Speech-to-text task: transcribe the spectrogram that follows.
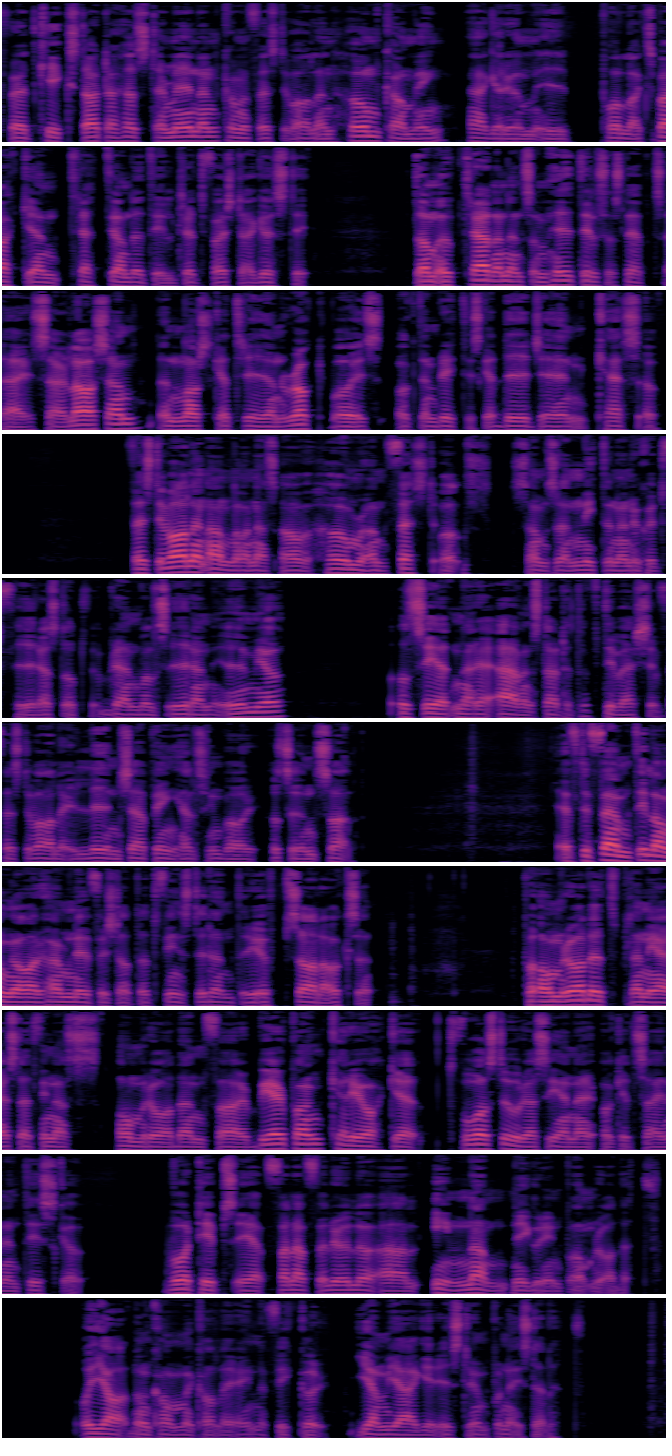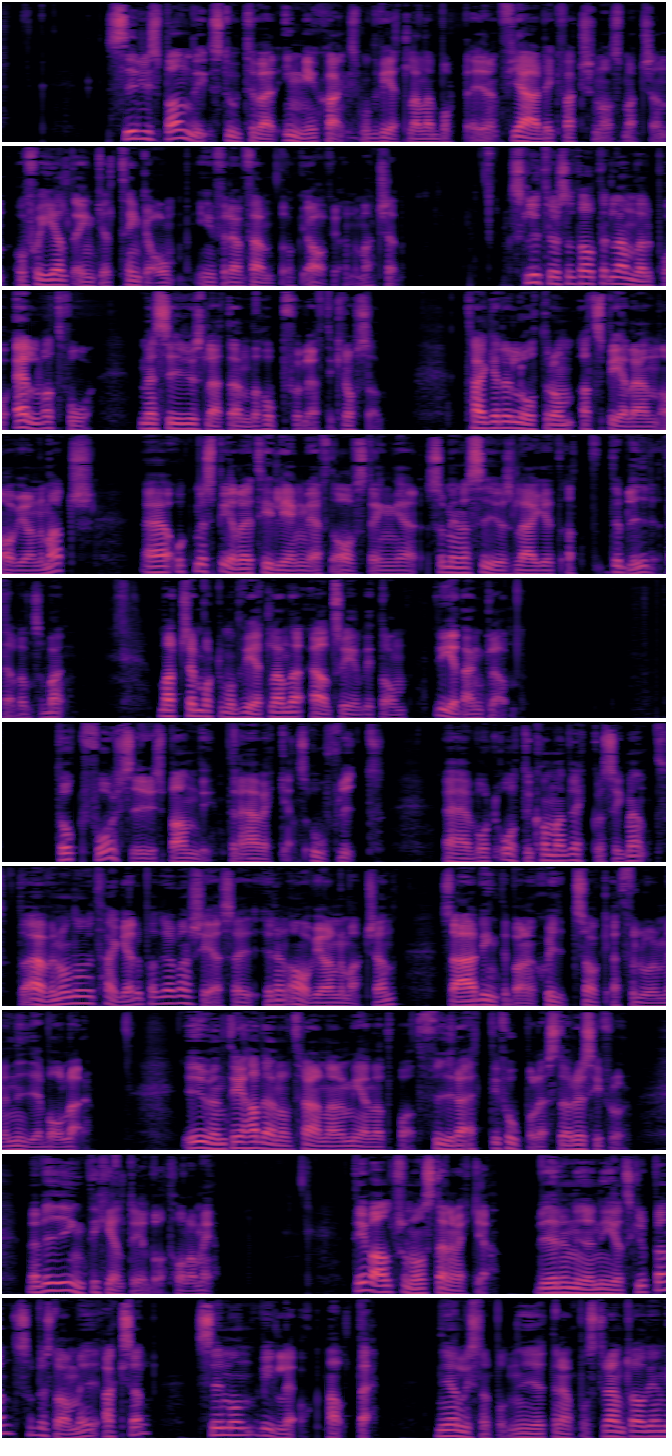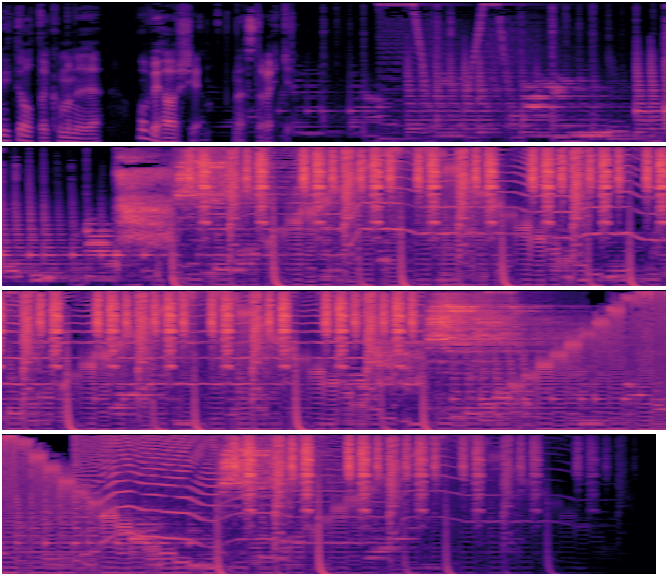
För att kickstarta höstterminen kommer festivalen Homecoming äga rum i Pollacksbacken 30 till 31 augusti. De uppträdanden som hittills har släppts är Sara Larsson, den norska trion Rockboys och den brittiska DJn Casso. Festivalen anordnas av Home Run Festivals som sedan 1974 stått för brännbollsyran i Umeå och senare även startat upp diverse festivaler i Linköping, Helsingborg och Sundsvall. Efter 50 långa år har de nu förstått att det finns studenter i Uppsala också. På området planeras det att finnas områden för beerpunk, karaoke, två stora scener och ett silent disco. Vårt tips är falafelrulle och öl innan ni går in på området. Och ja, de kommer kolla era innefickor. Göm Jäger i strumporna istället. Sirius bandy stod tyvärr ingen chans mot Vetlanda borta i den fjärde kvartsfinalsmatchen och får helt enkelt tänka om inför den femte och avgörande matchen. Slutresultatet landade på 11-2 men Sirius lät ändå hoppfulla efter krossen. Taggade låter de att spela en avgörande match eh, och med spelare tillgängliga efter avstängningar så menar Sirius-läget att det blir ett avancemang. Matchen borta mot Vetlanda är alltså enligt dem redan glömd. Dock får Sirius bandy den här veckans oflyt. Eh, vårt återkommande veckosegment. Då även om de är taggade på att revanschera sig i den avgörande matchen så är det inte bara en skitsak att förlora med nio bollar. I UNT hade en av tränarna menat på att 4-1 i fotboll är större siffror. Men vi är inte helt redo att hålla med. Det var allt från oss denna vecka. Vi är den nya nyhetsgruppen som består av mig, Axel, Simon, Ville och Malte. Ni har lyssnat på nyheterna på Studentradion 98,9 och vi hörs igen nästa vecka. Yeah.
